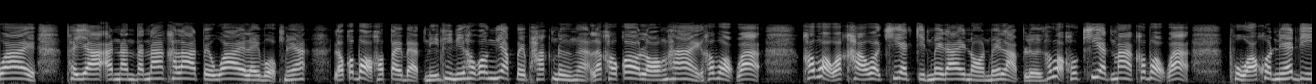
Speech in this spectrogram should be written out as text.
ไหว้พญาอนันตนาคราชไปไหว้อะไรบอกเนี้ยเราก็บอกเขาไปแบบนี้ทีนี้เขาก็เงียบไปพักหนึ่งอะแล้วเขาก็ร้องไห้เขาบอกว่าเขาบอกว่าเขาอะเครียดกินไม่ได้นอนไม่หลับเลยเขาบอกเขาเครียดมากเขาบอกว่า ผัวคนนี้ดี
